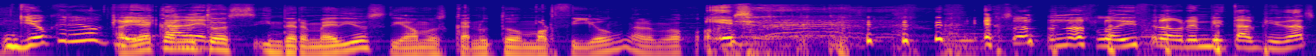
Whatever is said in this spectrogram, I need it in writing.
Yo creo que. ¿Había canutos intermedios, digamos, canuto morcillón, a lo mejor? Eso, no nos lo dice Lauren Vital, quizás.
